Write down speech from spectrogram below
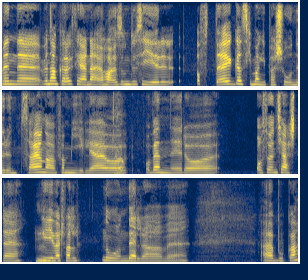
Men, uh, men han karakteren er, har jo, som du sier, ofte ganske mange personer rundt seg. Han har familie og, Ja. Og venner og også en kjæreste, i Mm. hvert fall noen deler av, eh, av boka.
